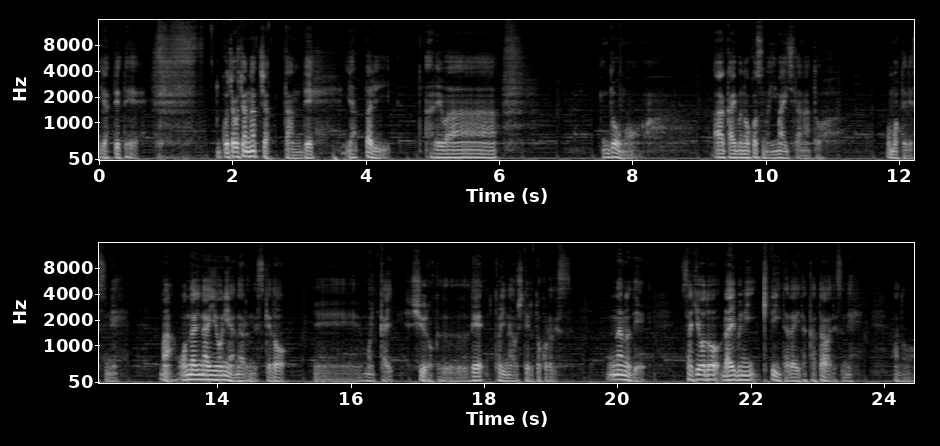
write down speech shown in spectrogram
やっててごちゃごちゃになっちゃったんでやっぱりあれはどうもアーカイブ残すのいまいちだなと思ってですね。まあ同じ内容にはなるんですけど、えー、もう一回収録で撮り直してるところです。なので先ほどライブに来ていただいた方はですねあの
